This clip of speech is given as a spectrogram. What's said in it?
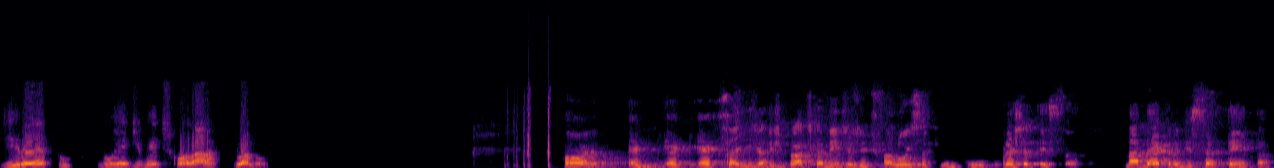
direto no rendimento escolar do aluno. Olha, é, é, é isso aí, já, praticamente a gente falou isso aqui um pouco. Preste atenção. Na década de 70,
